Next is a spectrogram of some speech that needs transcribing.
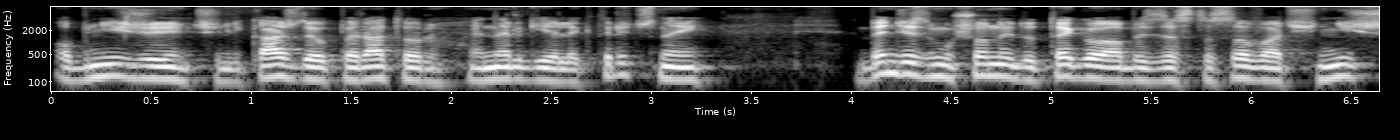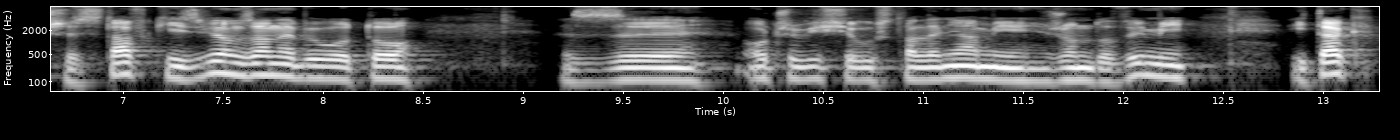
obniży, czyli każdy operator energii elektrycznej będzie zmuszony do tego, aby zastosować niższe stawki. Związane było to z oczywiście ustaleniami rządowymi. I tak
